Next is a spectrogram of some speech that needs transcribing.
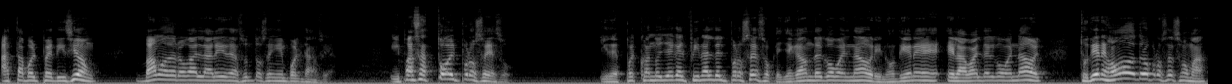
hasta por petición, vamos a derogar la ley de asuntos sin importancia. Y pasas todo el proceso. Y después cuando llega el final del proceso, que llega donde el gobernador y no tienes el aval del gobernador, tú tienes otro proceso más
